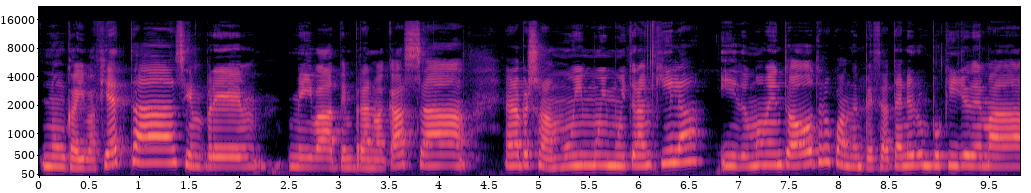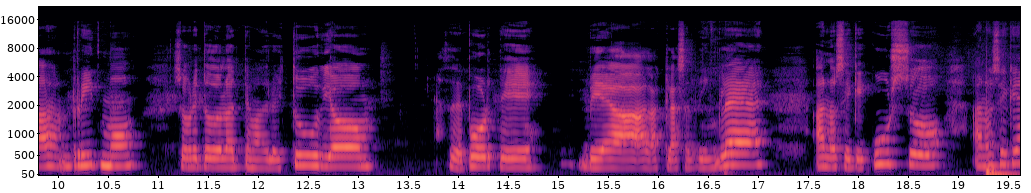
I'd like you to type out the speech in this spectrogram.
Nunca iba a fiestas, siempre me iba temprano a casa. Era una persona muy, muy, muy tranquila y de un momento a otro, cuando empecé a tener un poquillo de más ritmo, sobre todo el tema de los estudios, hacer deporte, ve a las clases de inglés, a no sé qué curso, a no sé qué,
